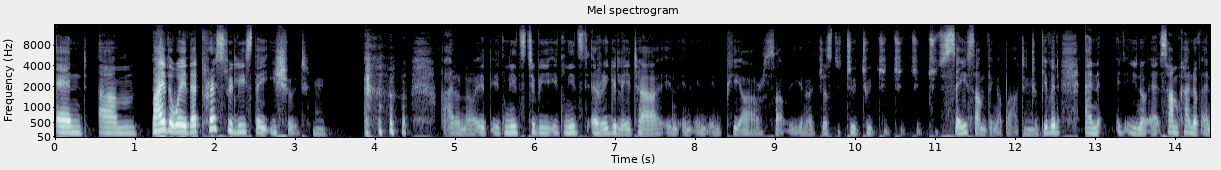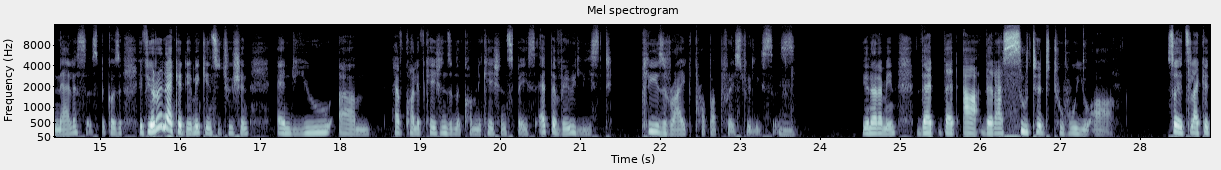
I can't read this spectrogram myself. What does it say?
And um, by the way, that press release they issued. Mm I don't know. It, it needs to be. It needs a regulator in, in, in, in PR. So, you know, just to to, to, to, to, say something about it, mm. to give it an you know some kind of analysis. Because if you're an academic institution and you um, have qualifications in the communication space, at the very least, please write proper press releases. Mm. You know what I mean? That that are that are suited to who you are. So it's like a,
